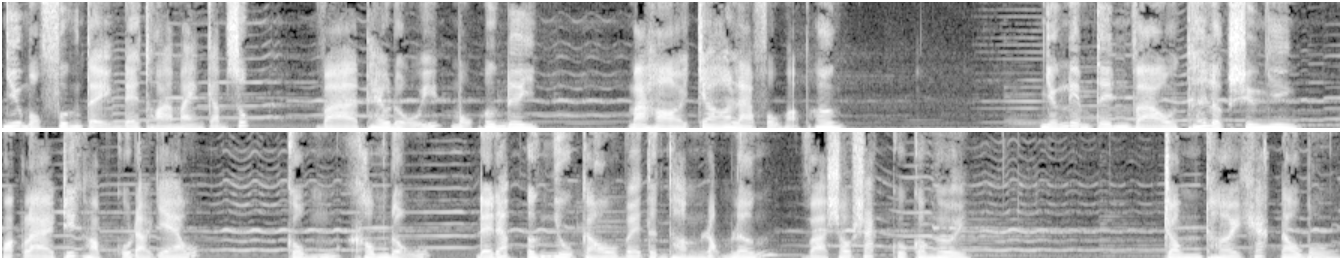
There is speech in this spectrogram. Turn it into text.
như một phương tiện để thỏa mãn cảm xúc và theo đuổi một hướng đi mà họ cho là phù hợp hơn. Những niềm tin vào thế lực siêu nhiên hoặc là triết học của đạo giáo cũng không đủ để đáp ứng nhu cầu về tinh thần rộng lớn và sâu sắc của con người. Trong thời khắc đau buồn,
